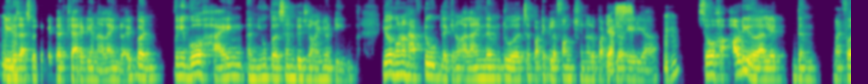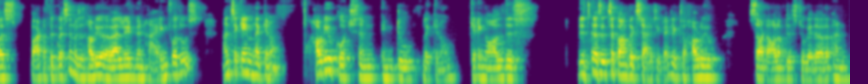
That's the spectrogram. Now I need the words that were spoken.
leaders mm-hmm. as well to get that clarity and align right? But when you go hiring a new person to join your team you're going to have to like you know align them towards a particular function or a particular yes. area. Mm-hmm. so how, how do you evaluate them? My first part of the question was how do you evaluate when hiring for those? And second like you know how do you coach them into like you know getting all this? Because it's a complex strategy right? Like so how do you sort all of this together and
